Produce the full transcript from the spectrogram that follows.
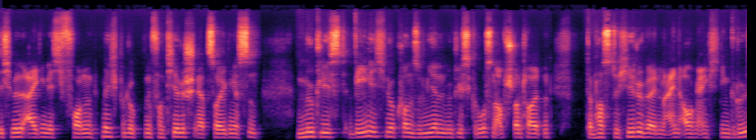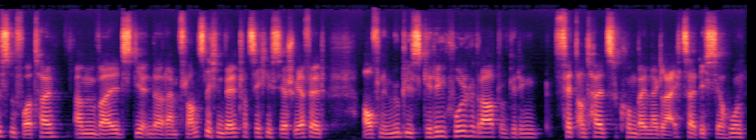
ich will eigentlich von Milchprodukten, von tierischen Erzeugnissen möglichst wenig nur konsumieren, möglichst großen Abstand halten, dann hast du hierüber in meinen Augen eigentlich den größten Vorteil, ähm, weil es dir in der rein pflanzlichen Welt tatsächlich sehr schwer fällt, auf einen möglichst geringen Kohlenhydrat- und geringen Fettanteil zu kommen bei einer gleichzeitig sehr hohen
